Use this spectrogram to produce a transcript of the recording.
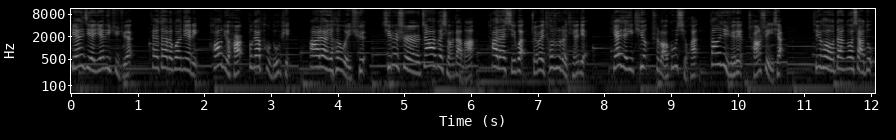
田姐严厉拒绝，在她的观念里，好女孩不该碰毒品。阿亮也很委屈，其实是渣哥喜欢大麻，他才习惯准备特殊的甜点。田姐一听是老公喜欢，当即决定尝试一下。几口蛋糕下肚，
